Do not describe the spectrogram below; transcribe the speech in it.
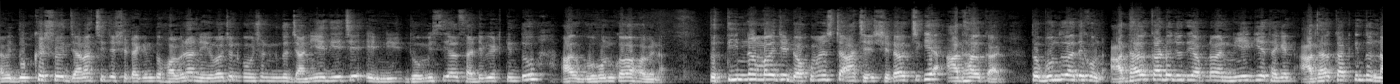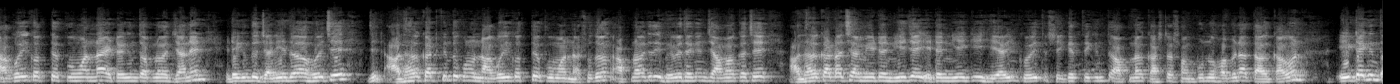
আমি দুঃখের সহিত জানাচ্ছি যে সেটা কিন্তু হবে না। নির্বাচন কমিশন কিন্তু জানিয়ে দিয়েছে এই ডোমিসিয়াল সার্টিফিকেট কিন্তু আর গ্রহণ করা হবে না। তো তিন নম্বরে যে ডকুমেন্টসটা আছে, সেটা হচ্ছে কি আধার কার্ড। তো বন্ধুরা দেখুন, আধার কার্ডও যদি আপনারা নিয়ে গিয়ে থাকেন, আধার কার্ড কিন্তু নাগরিকত্বের প্রমাণ না, এটা কিন্তু আপনারা জানেন, এটা কিন্তু জানিয়ে দেওয়া হয়েছে যে আধার কার্ড কিন্তু কোনো নাগরিকত্বের প্রমাণ না। সুতরাং আপনারা যদি ভেবে থাকেন যে আমার কাছে আধার কার্ড আছে, আমি এটা নিয়ে যাই, এটা নিয়ে গিয়ে হিয়ারিং করি, তো সেক্ষেত্রে কিন্তু আপনার কাজটা সম্পূর্ণ হবে না, তার কারণ এইটা কিন্তু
